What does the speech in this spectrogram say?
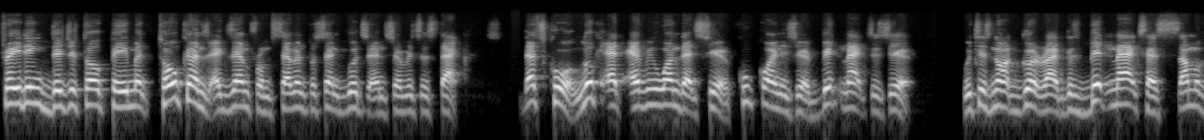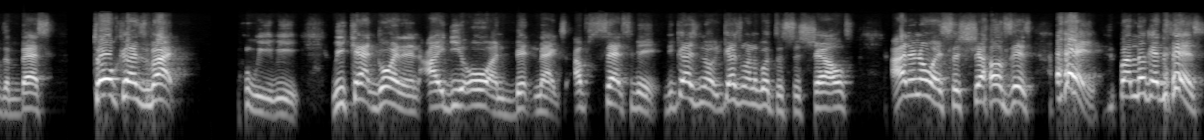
trading digital payment tokens exempt from 7% goods and services tax. That's cool. Look at everyone that's here. KuCoin is here. BitMax is here, which is not good, right? Because BitMax has some of the best tokens, but we we we can't go in an IDO on BitMax. Upsets me. You guys know, you guys want to go to Seychelles? I don't know what Seychelles is. Hey, but look at this.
